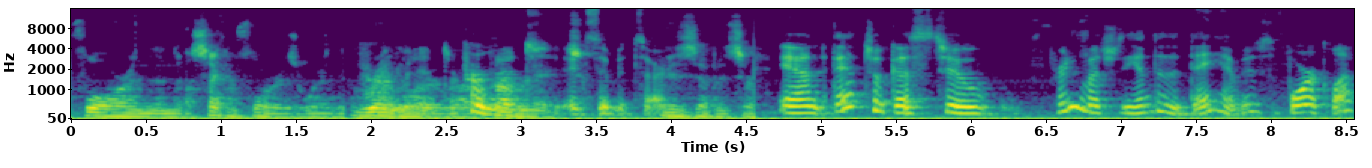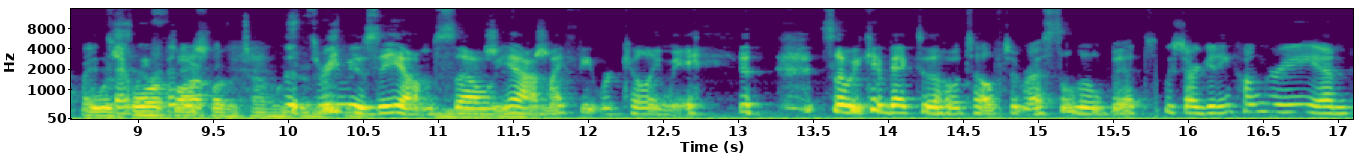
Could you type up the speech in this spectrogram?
floor, and then the second floor is where the regular permanent, uh, permanent permanent exhibits are. exhibits are. And that took us to pretty much the end of the day. I mean, It was four o'clock by It was the time four we o'clock finished by the time we the finished. three the- museums. So yeah, my feet were killing me. so we came back to the hotel to rest a little bit. We started getting hungry and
